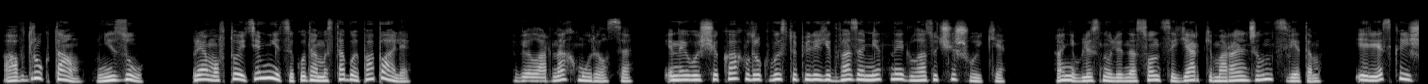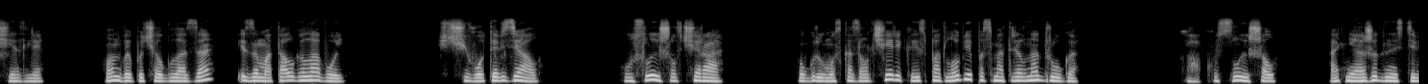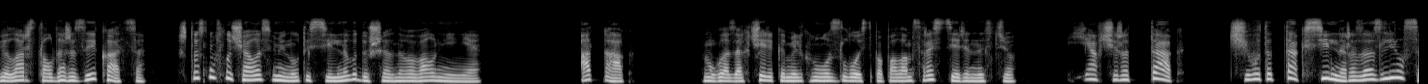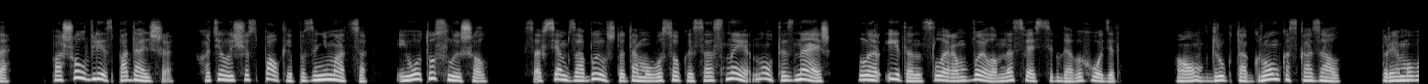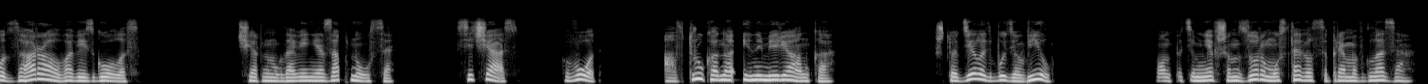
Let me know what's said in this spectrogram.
А вдруг там, внизу, прямо в той темнице, куда мы с тобой попали?» Вилар нахмурился, и на его щеках вдруг выступили едва заметные глазу чешуйки. Они блеснули на солнце ярким оранжевым цветом и резко исчезли. Он выпучил глаза и замотал головой. «С чего ты взял?» «Услышал вчера», — угрюмо сказал Черик и из-под лобья посмотрел на друга. «Как услышал?» От неожиданности Вилар стал даже заикаться, что с ним случалось в минуты сильного душевного волнения. «А так?» В глазах Черика мелькнула злость пополам с растерянностью. «Я вчера так, чего-то так сильно разозлился, пошел в лес подальше, хотел еще с палкой позаниматься, и вот услышал. Совсем забыл, что там у высокой сосны, ну, ты знаешь, Лэр Итан с Лэром Вэллом на связь всегда выходит. А он вдруг так громко сказал, прямо вот заорал во весь голос. Чер на мгновение запнулся. «Сейчас. Вот. А вдруг она иномерянка?» «Что делать будем, Вил?» Он потемневшим взором уставился прямо в глаза.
